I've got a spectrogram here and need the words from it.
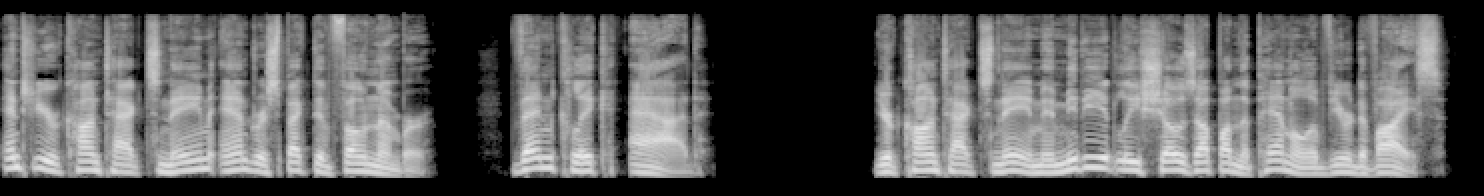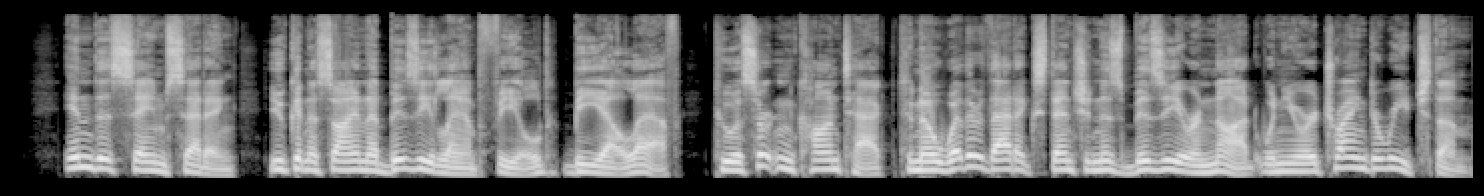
enter your contact's name and respective phone number. Then click Add. Your contact's name immediately shows up on the panel of your device. In this same setting, you can assign a busy lamp field, BLF, to a certain contact to know whether that extension is busy or not when you are trying to reach them.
